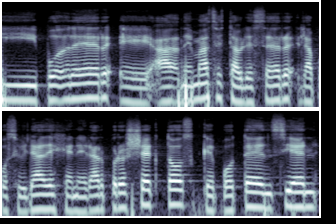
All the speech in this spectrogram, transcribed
y poder eh, además establecer la posibilidad de generar proyectos que potencien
